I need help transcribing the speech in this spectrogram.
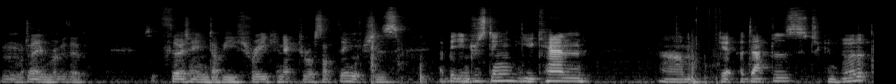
hmm, I don't even remember the 13W3 connector or something, which is a bit interesting. You can um, get adapters to convert it.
